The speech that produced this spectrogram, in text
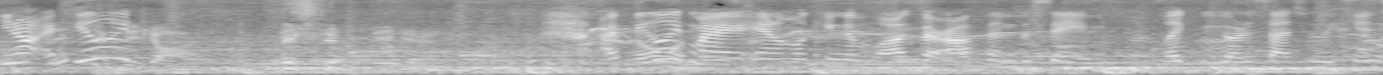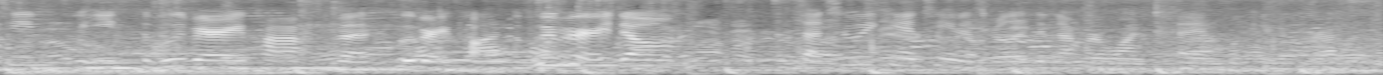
You know, I feel like gone. This shouldn't be here. I feel like my Animal Kingdom vlogs are often the same. Like we go to Satu'li Canteen, we eat the blueberry pot, the blueberry pot, the blueberry dome. Satu'li Canteen is really the number one Animal Kingdom for us.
